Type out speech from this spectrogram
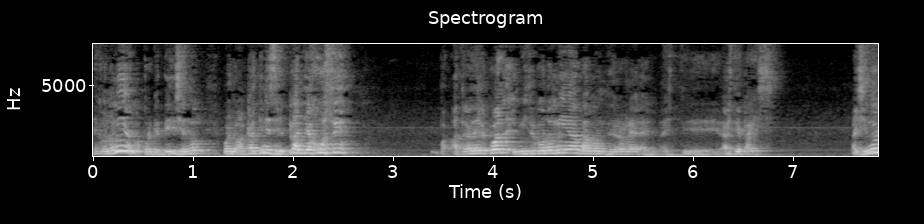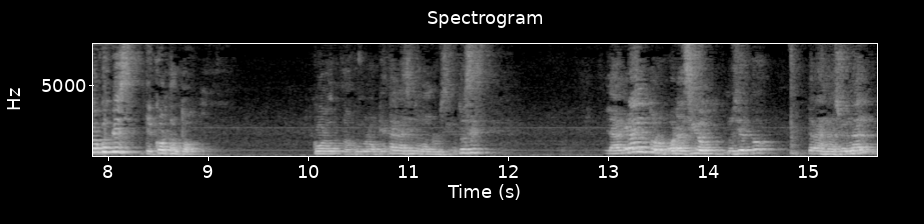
economía, ¿no? porque te dicen, ¿no? Bueno, acá tienes el plan de ajuste a través del cual el ministro de Economía va a monitorear a este, a este país. Ahí si no lo cumples, te cortan todo, como lo, como lo que están haciendo con Rusia. Entonces, la gran corporación, ¿no es cierto?, transnacional,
